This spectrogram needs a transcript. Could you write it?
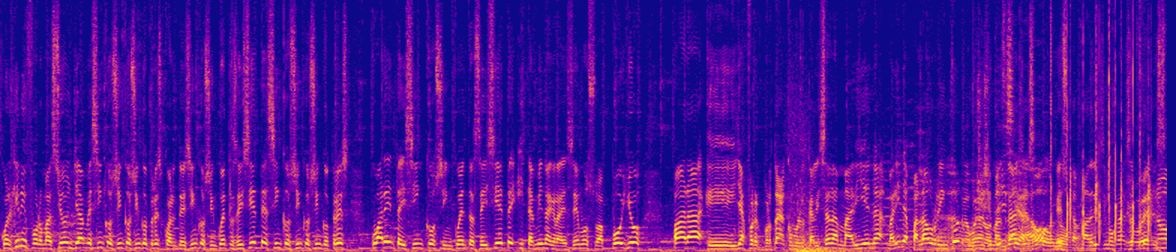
Cualquier información, llame 5553-4557, 5553-4557 y también agradecemos su apoyo para, eh, ya fue reportada como localizada Mariana, Marina Palau Rincón. Ah, Muchísimas noticia, gracias. ¿no? Eso está padrísimo. Gracias a ustedes. Bueno,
